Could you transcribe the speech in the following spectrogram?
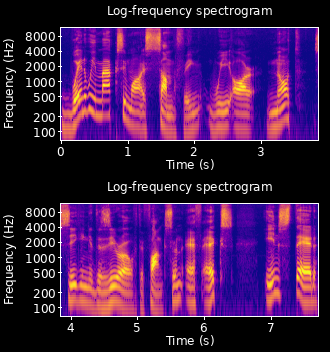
when we maximize something, we are not seeking the zero of the function fx. Instead,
